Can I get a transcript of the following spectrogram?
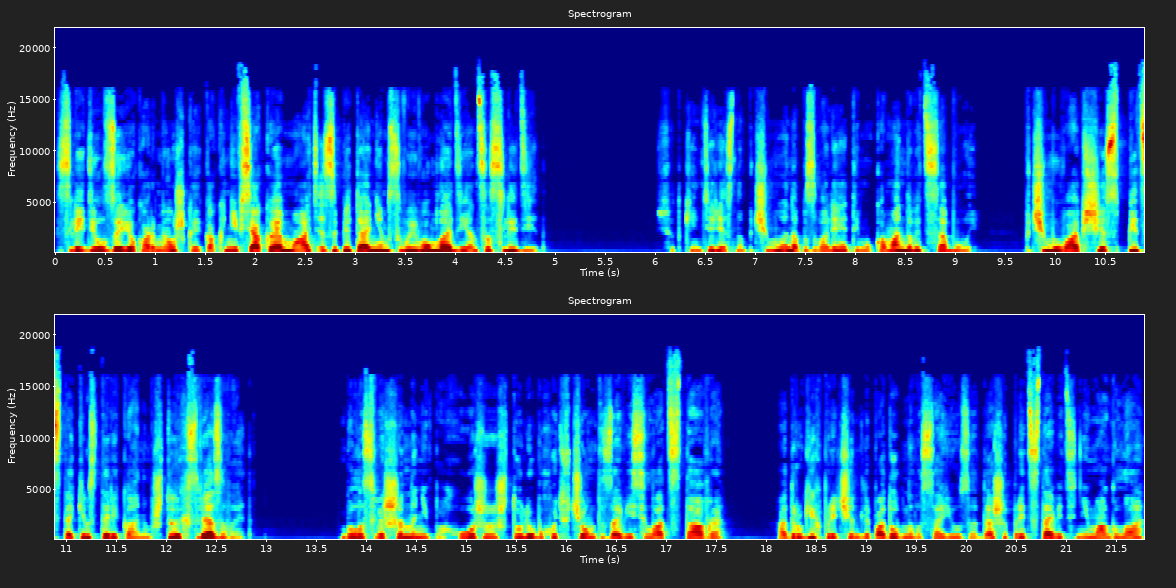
Следил за ее кормежкой, как не всякая мать за питанием своего младенца следит. Все-таки интересно, почему она позволяет ему командовать собой? Почему вообще спит с таким стариканом? Что их связывает? Было совершенно не похоже, что Люба хоть в чем-то зависела от Ставра, а других причин для подобного союза Даша представить не могла,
